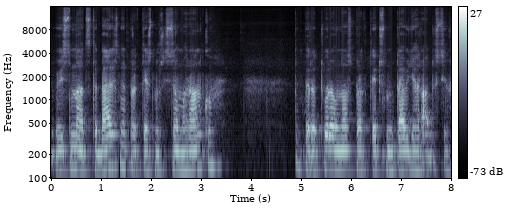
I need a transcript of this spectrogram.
18 березня, практично вже 7 ранку. Температура у нас практично 9 градусів.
